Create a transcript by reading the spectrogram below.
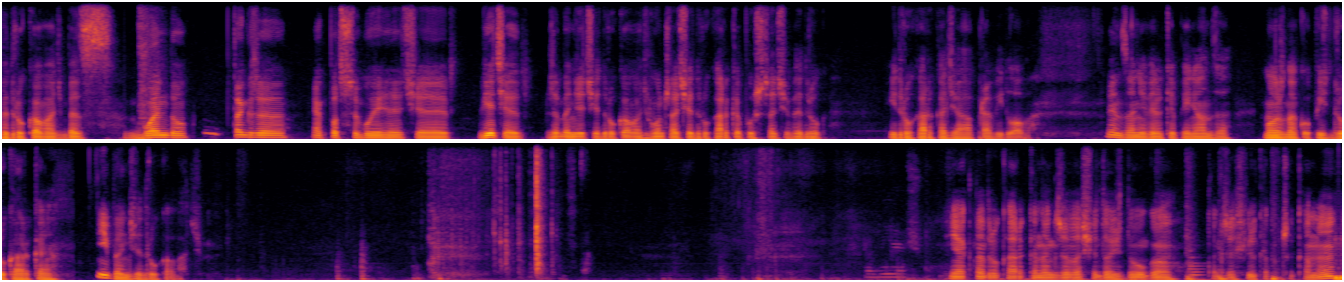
wydrukować bez błędu. Także jak potrzebujecie, wiecie, że będziecie drukować, włączacie drukarkę, puszczacie wydruk i drukarka działa prawidłowo. Więc za niewielkie pieniądze można kupić drukarkę i będzie drukować. Jak na drukarkę nagrzewa się dość długo, także chwilkę poczekamy.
